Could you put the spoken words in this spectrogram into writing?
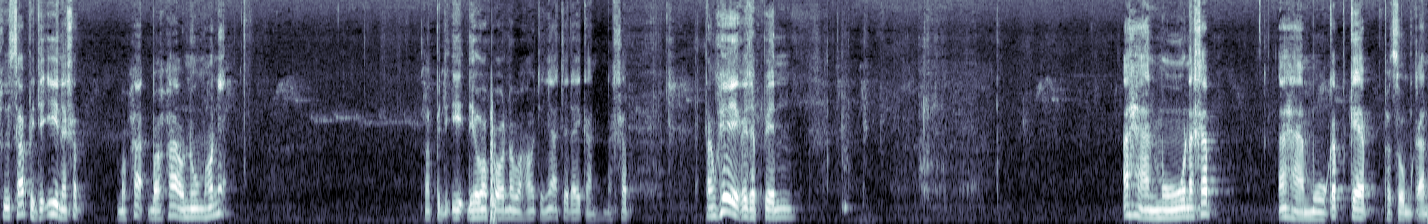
คือซับเป็นจะอี้นะครับบะพร้าวบะพร้าวนุ่มเขาเนี่ยซับเป็นจะอี้เดี๋ยวมาพอนะว่าเขาจะเนี่ยจะได้กันนะครับทั้งเพศก็จะเป็น อาหารหมูนะครับ อาหารหมูกับแกบผสมกัน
